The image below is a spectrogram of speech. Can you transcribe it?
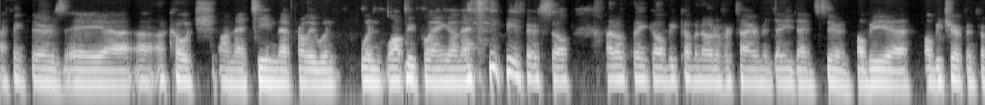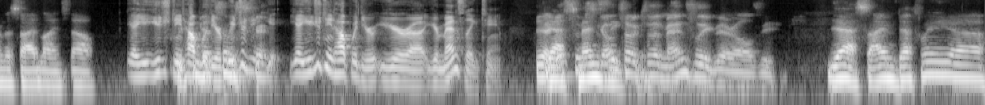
I think there's a uh, a coach on that team that probably wouldn't wouldn't want me playing on that team either. So I don't think I'll be coming out of retirement anytime soon. I'll be uh, I'll be chirping from the sidelines now. Yeah, you, you just need help with your. You just need, yeah, you just need help with your your uh, your men's league team. Yeah, yes, get some scouts out to the men's league there, Halsey. Yes, I'm definitely uh,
